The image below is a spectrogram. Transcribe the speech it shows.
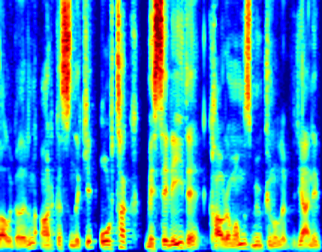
dalgaların arkasındaki ortak meseleyi de kavramamız mümkün olabilir. Yani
